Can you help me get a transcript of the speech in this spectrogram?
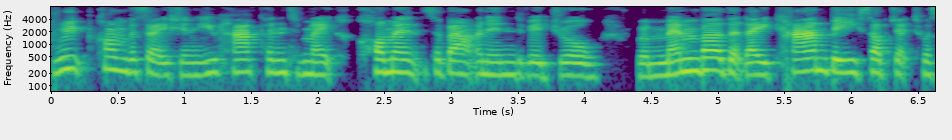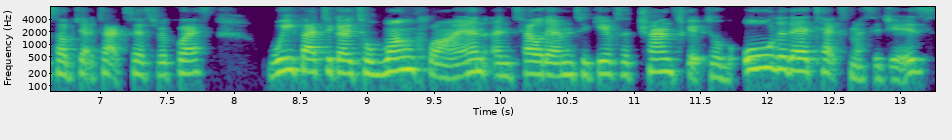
group conversation you happen to make comments about an individual, remember that they can be subject to a subject access request. We've had to go to one client and tell them to give us a transcript of all of their text messages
